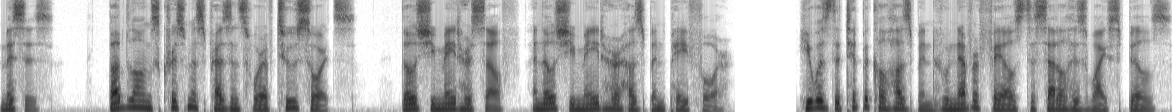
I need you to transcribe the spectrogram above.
Mrs. Budlong's Christmas presents were of two sorts those she made herself, and those she made her husband pay for. He was the typical husband who never fails to settle his wife's bills,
